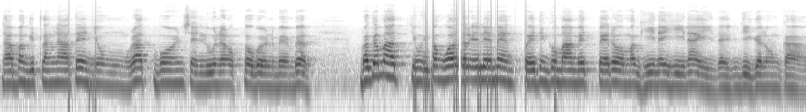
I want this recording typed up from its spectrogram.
Nabanggit lang natin yung Ratborns and Lunar October, November. Bagamat yung ibang water element pwedeng gumamit pero maghinay-hinay dahil hindi ganun ka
